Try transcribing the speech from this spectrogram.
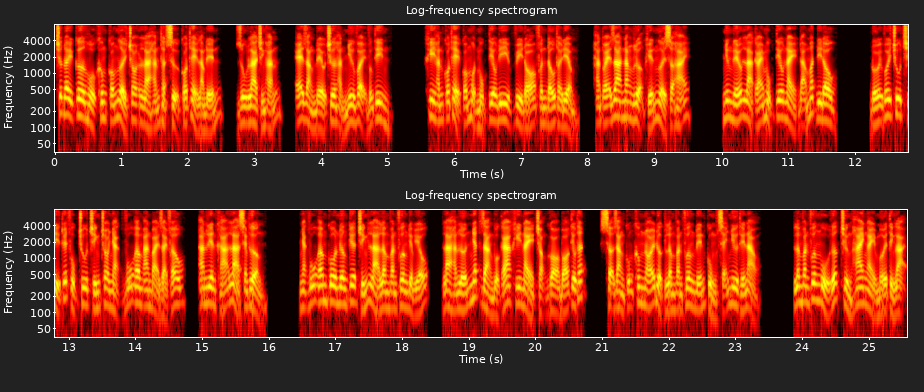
Trước đây cơ hồ không có người cho là hắn thật sự có thể làm đến, dù là chính hắn e rằng đều chưa hẳn như vậy vững tin. Khi hắn có thể có một mục tiêu đi vì đó phấn đấu thời điểm hắn tóe ra năng lượng khiến người sợ hãi. Nhưng nếu là cái mục tiêu này đã mất đi đâu? Đối với chu chỉ thuyết phục chu chính cho nhạc vũ âm an bài giải phẫu, an liên khá là xem thường. Nhạc vũ âm cô nương kia chính là lâm văn phương điểm yếu, là hắn lớn nhất ràng buộc ga khi này chọn gò bó tiêu thất, sợ rằng cũng không nói được lâm văn phương đến cùng sẽ như thế nào. Lâm văn phương ngủ ước chừng hai ngày mới tỉnh lại.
